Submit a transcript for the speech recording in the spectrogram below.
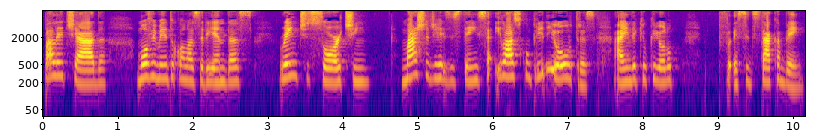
paleteada, movimento com as rendas, range sorting, marcha de resistência e laço comprido e outras, ainda que o crioulo se destaca bem.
